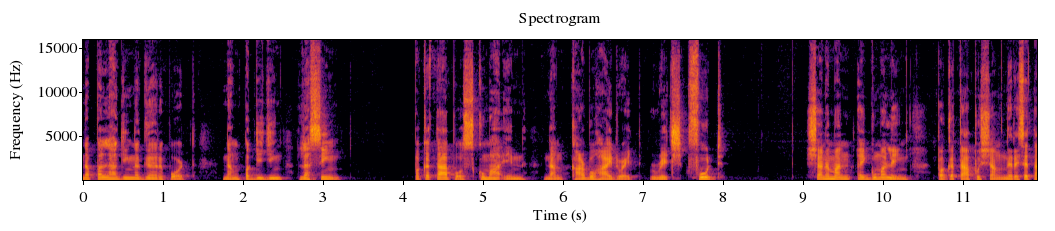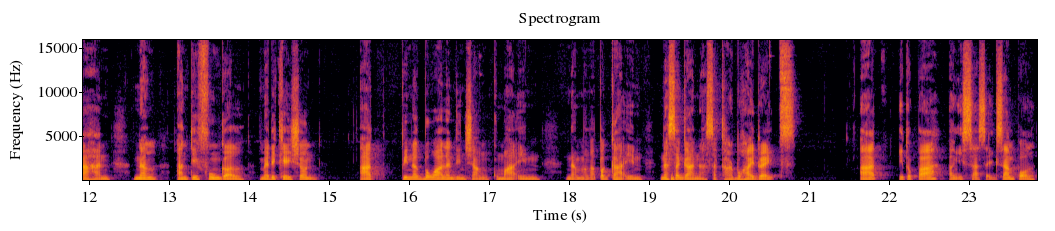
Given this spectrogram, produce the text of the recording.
na palaging nagre-report ng pagiging lasing pagkatapos kumain ng carbohydrate-rich food. Siya naman ay gumaling pagkatapos siyang niresetahan ng antifungal medication at pinagbawalan din siyang kumain ng mga pagkain na sagana sa carbohydrates. At ito pa ang isa sa example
